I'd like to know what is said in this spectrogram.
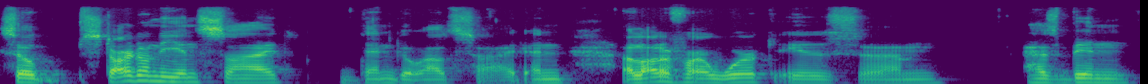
so start on the inside then go outside and a lot of our work is um, has been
